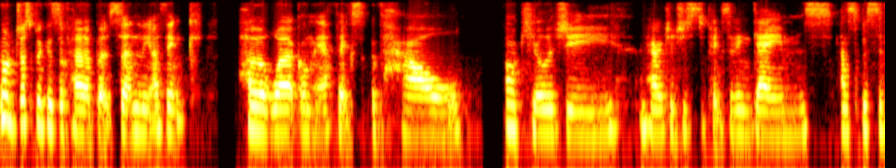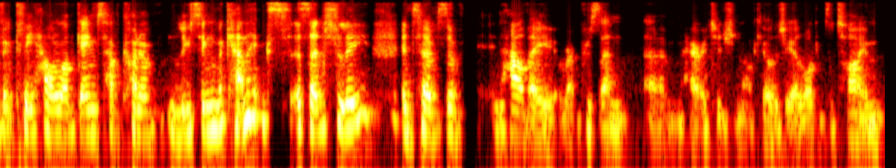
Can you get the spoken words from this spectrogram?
not just because of her, but certainly I think her work on the ethics of how archaeology and heritage is depicted in games, and specifically how a lot of games have kind of looting mechanics, essentially, in terms of how they represent um, heritage and archaeology a lot of the time.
